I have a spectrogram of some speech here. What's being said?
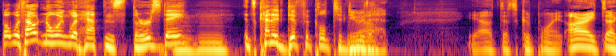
but without knowing what happens Thursday, it's kind of difficult to do that. Yeah, that's a good point. All right, uh,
